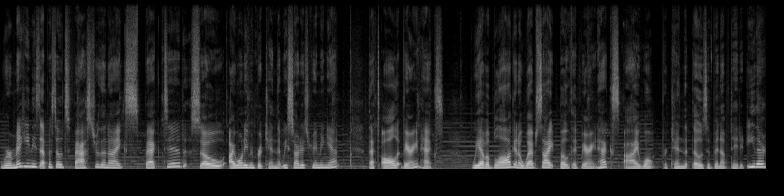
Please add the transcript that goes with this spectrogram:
We're making these episodes faster than I expected, so I won't even pretend that we started streaming yet. That's all at Variant Hex. We have a blog and a website both at Variant Hex. I won't pretend that those have been updated either.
